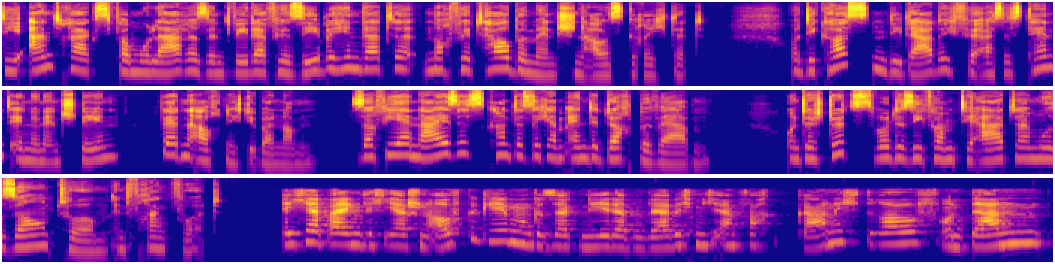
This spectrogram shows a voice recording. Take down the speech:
Die Antragsformulare sind weder für Sehbehinderte noch für taube Menschen ausgerichtet. Und die Kosten, die dadurch für Assistentinnen entstehen, werden auch nicht übernommen. Sophia Neises konnte sich am Ende doch bewerben. Unterstützt wurde sie vom Theater Musanturm in Frankfurt. Ich habe eigentlich eher schon aufgegeben und gesagt, nee, da bewerbe ich mich einfach gar nicht drauf. Und dann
